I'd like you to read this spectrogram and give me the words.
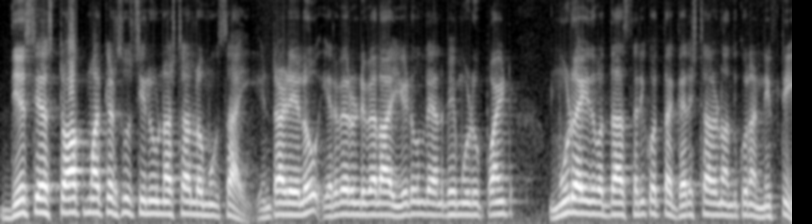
దేశీయ స్టాక్ మార్కెట్ సూచీలు నష్టాల్లో ముగిశాయి. ఇంట్రాడేలో ఇరవై రెండు వేల ఏడు వందల ఎనభై మూడు పాయింట్ మూడు ఐదు వద్ద సరికొత్త గరిష్టాలను అందుకున్న నిఫ్టీ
